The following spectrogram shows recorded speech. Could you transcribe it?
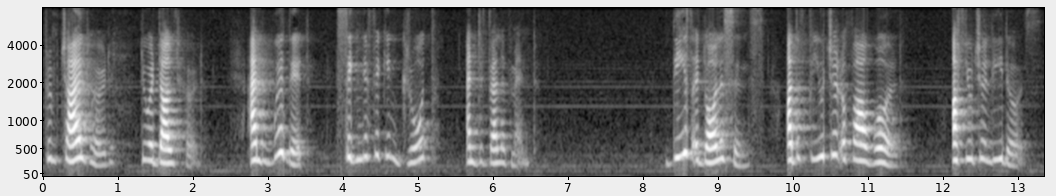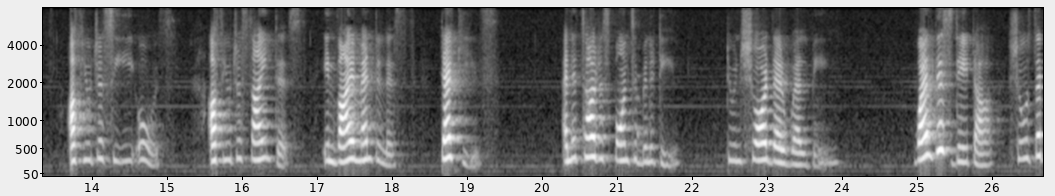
from childhood to adulthood, and with it, significant growth and development. These adolescents are the future of our world, our future leaders, our future CEOs, our future scientists, environmentalists, techies. And it's our responsibility to ensure their well being. While this data shows that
